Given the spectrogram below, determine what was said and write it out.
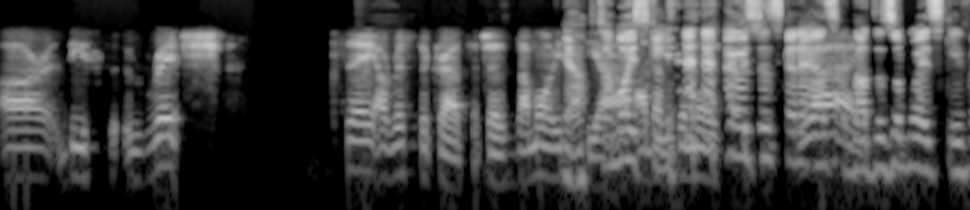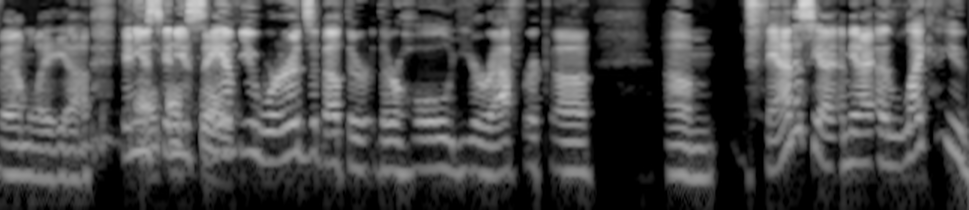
are these rich say aristocrats such as Zamoyski. Yeah, Zamoyski. Zamoyski. I was just going to ask about the Zamoyski family. Yeah, can you can you say a few words about their their whole Eurafrica um, fantasy? I, I mean, I, I, like how you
